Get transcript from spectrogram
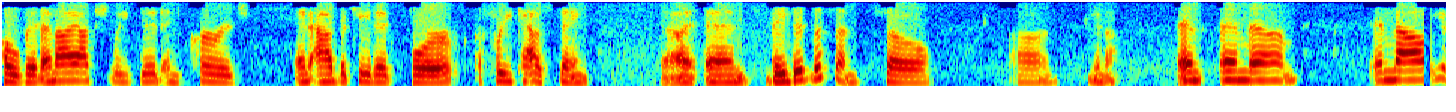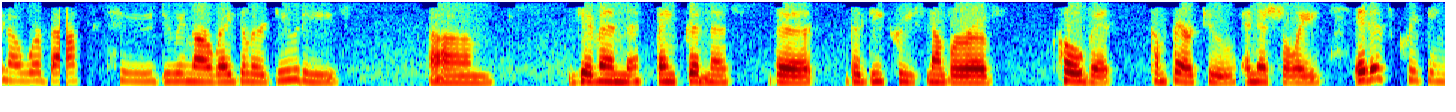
COVID. And I actually did encourage and advocated for free testing, uh, and they did listen. So, uh, you know, and and um, and now you know we're back to doing our regular duties. Um, given, thank goodness, the the decreased number of COVID compared to initially, it is creeping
